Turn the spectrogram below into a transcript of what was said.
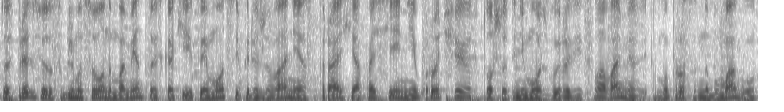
То есть, прежде всего, это сублимационный момент, то есть какие-то эмоции, переживания, страхи, опасения и прочее, то, что ты не можешь выразить словами, мы просто на бумагу,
